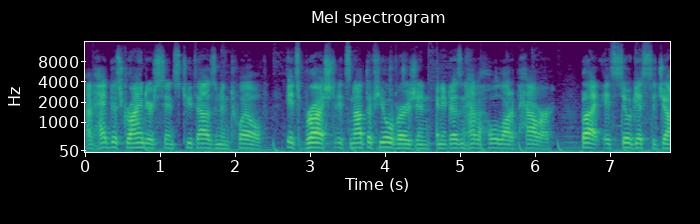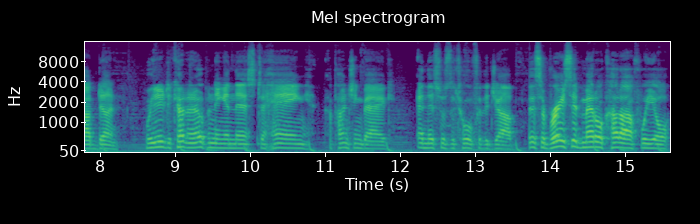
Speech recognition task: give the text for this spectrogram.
I've had this grinder since 2012. It's brushed, it's not the fuel version, and it doesn't have a whole lot of power, but it still gets the job done. We need to cut an opening in this to hang a punching bag, and this was the tool for the job. This abrasive metal cutoff wheel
